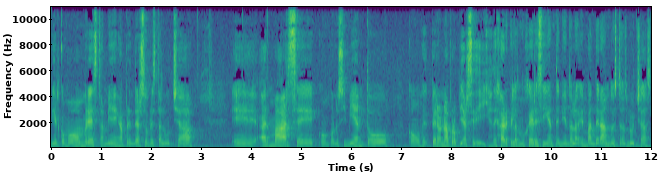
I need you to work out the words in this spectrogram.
y el como hombres también aprender sobre esta lucha, armarse con conocimiento, pero no apropiarse de ella, dejar que las mujeres sigan teniendo embanderando estas luchas,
